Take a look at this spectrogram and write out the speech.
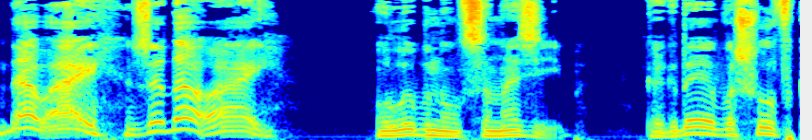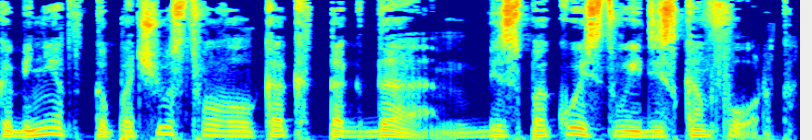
давай, задавай», — улыбнулся Назиб. Когда я вошел в кабинет, то почувствовал, как тогда, беспокойство и дискомфорт.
